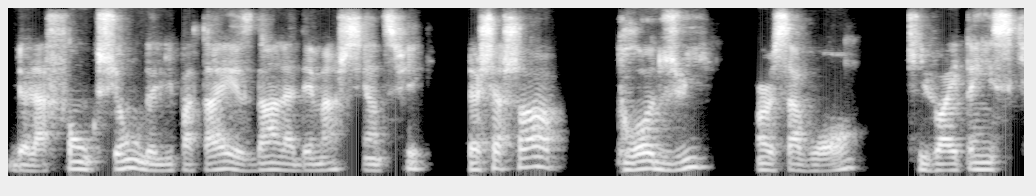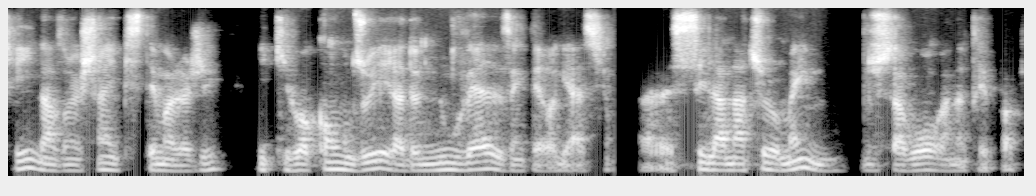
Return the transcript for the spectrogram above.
de la fonction de l'hypothèse dans la démarche scientifique. Le chercheur produit un savoir qui va être inscrit dans un champ épistémologique et qui va conduire à de nouvelles interrogations. Euh, c'est la nature même du savoir à notre époque.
